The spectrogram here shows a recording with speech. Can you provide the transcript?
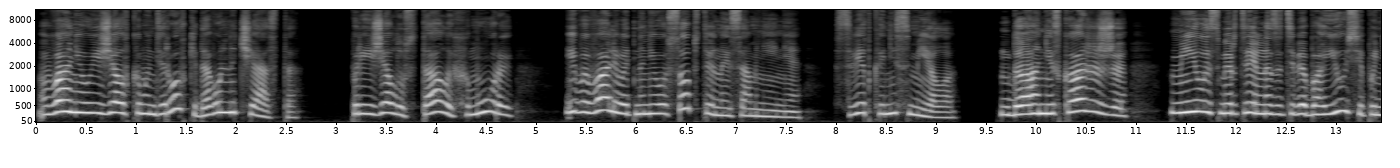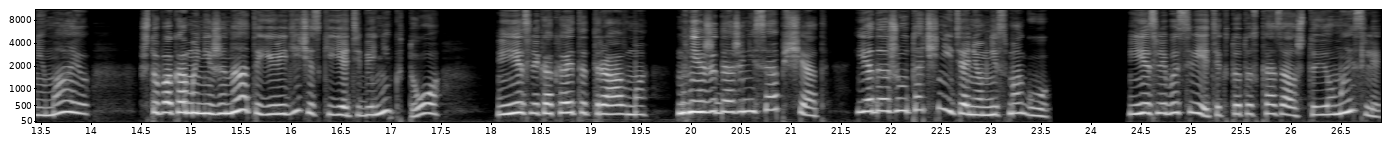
Ваня уезжал в командировки довольно часто. Приезжал усталый, хмурый, и вываливать на него собственные сомнения Светка не смела. «Да, не скажешь же, милый, смертельно за тебя боюсь и понимаю, что пока мы не женаты, юридически я тебе никто. Если какая-то травма, мне же даже не сообщат. Я даже уточнить о нем не смогу. Если бы Свете кто-то сказал, что ее мысли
